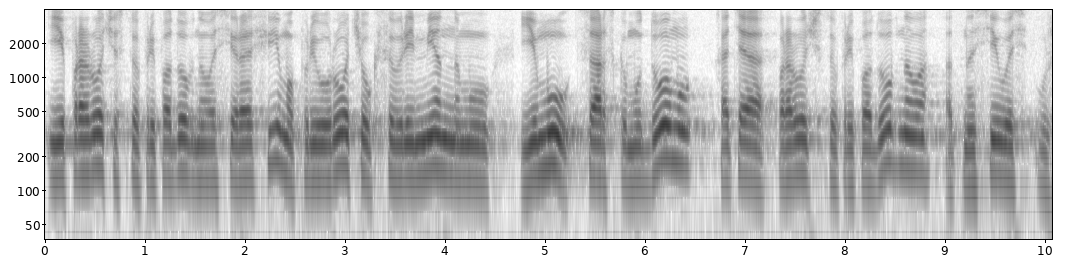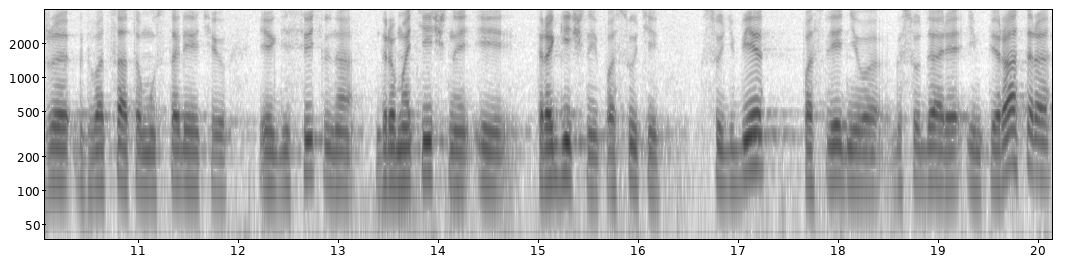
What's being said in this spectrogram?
и пророчество преподобного Серафима приурочил к современному ему царскому дому, хотя пророчество преподобного относилось уже к 20 столетию и к действительно драматичной и трагичной, по сути, судьбе последнего государя-императора,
